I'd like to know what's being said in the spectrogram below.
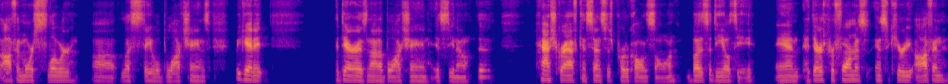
often more slower, uh, less stable blockchains. We get it. Hedera is not a blockchain. It's you know the Hashgraph consensus protocol and so on, but it's a DLT. And Hedera's performance and security often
